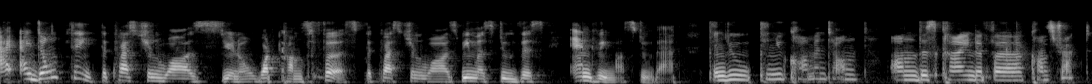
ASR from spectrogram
I, I don't think the question was, you know, what comes first. The question was, we must do this and we must do that. Can you can you comment on on this kind of uh, construct?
